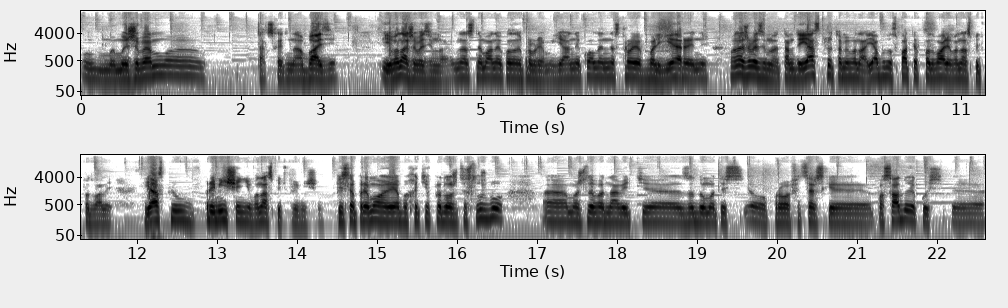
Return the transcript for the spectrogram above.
Ми, ми живемо, так сказати, на базі. І вона живе зі мною. У нас немає ніколи проблем. Я ніколи не строїв вольєри. Вона живе зі мною. Там, де я сплю, там і вона. Я буду спати в підвалі, вона спить в підвалі. Я сплю в приміщенні, вона спить в приміщенні. Після перемоги я би хотів продовжити службу. Е, Можливо, навіть е, задуматись про офіцерську посаду якусь е,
